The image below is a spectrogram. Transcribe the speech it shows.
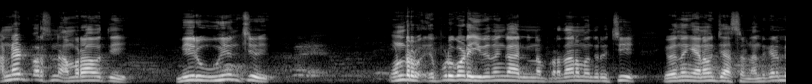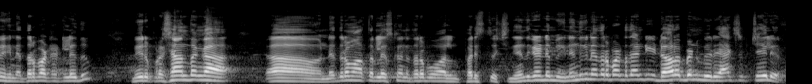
హండ్రెడ్ పర్సెంట్ అమరావతి మీరు ఊహించి ఉండరు. ఎప్పుడు కూడా ఈ విధంగా నిన్న ప్రధానమంత్రి వచ్చి ఈ విధంగా అనౌన్స్ చేస్తాడు. అందుకని మీకు నిద్ర పట్టట్లేదు. మీరు ప్రశాంతంగా నిద్ర మాత్రలు వేసుకొని నిద్రపోవాలని పరిస్థితి వచ్చింది. ఎందుకంటే మీకు ఎందుకు నిద్ర పట్టదంటే ఈ డెవలప్మెంట్ మీరు యాక్సెప్ట్ చేయలేరు.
